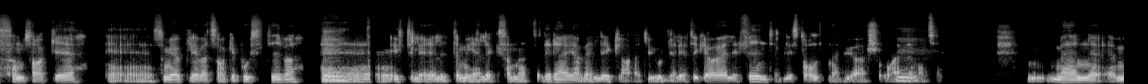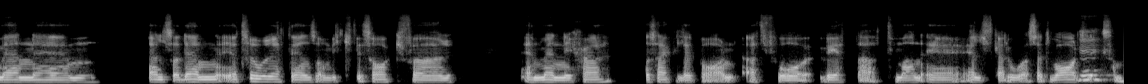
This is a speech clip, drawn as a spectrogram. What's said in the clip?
som saker eh, som jag upplever att saker är positiva eh, ytterligare lite mer. Liksom, att det där är jag väldigt glad att du gjorde. Eller jag tycker det var väldigt fint, jag blir stolt när du gör så. Eller Mm. något sånt. Men, men ehm, alltså den, jag tror att det är en sån viktig sak för en människa och särskilt ett barn att få veta att man är älskad oavsett vad. Mm. Liksom.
